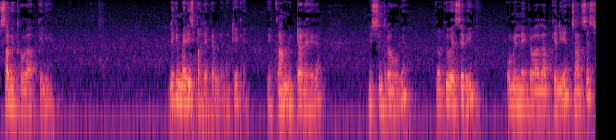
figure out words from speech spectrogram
साबित होगा आपके लिए। लेकिन मैरिज पहले कर लेना, ठीक है? एक काम निपटा रहेगा, निश्चिंत रहोगे, क्योंकि वैसे भी वो मिलने के बाद आपके लिए चांसेस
